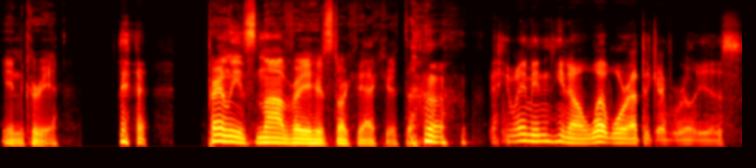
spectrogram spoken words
in Korea. Apparently, it's not very historically accurate though. I mean, you know what war epic ever really is.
